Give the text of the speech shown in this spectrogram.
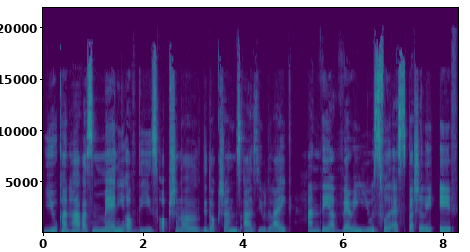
You can have as many of these optional deductions as you'd like, and they are very useful, especially if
